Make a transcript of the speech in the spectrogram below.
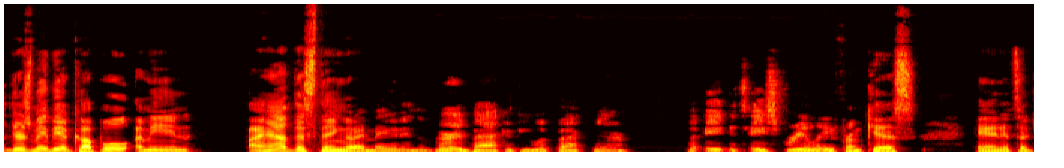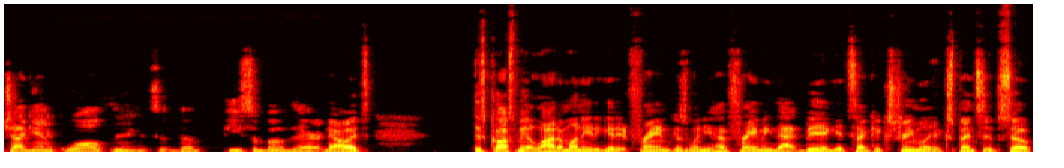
there's maybe a couple. I mean, I have this thing that I made in the very back. If you look back there, the it's Ace Frehley from Kiss, and it's a gigantic wall thing. It's the piece above there. Now it's this cost me a lot of money to get it framed because when you have framing that big, it's like extremely expensive. So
